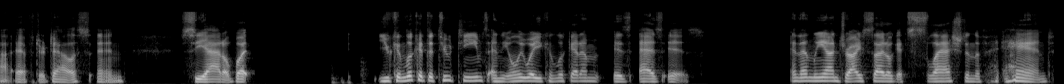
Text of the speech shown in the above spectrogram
uh, after Dallas and Seattle. But you can look at the two teams, and the only way you can look at them is as is. And then Leon Draisaitl gets slashed in the hand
